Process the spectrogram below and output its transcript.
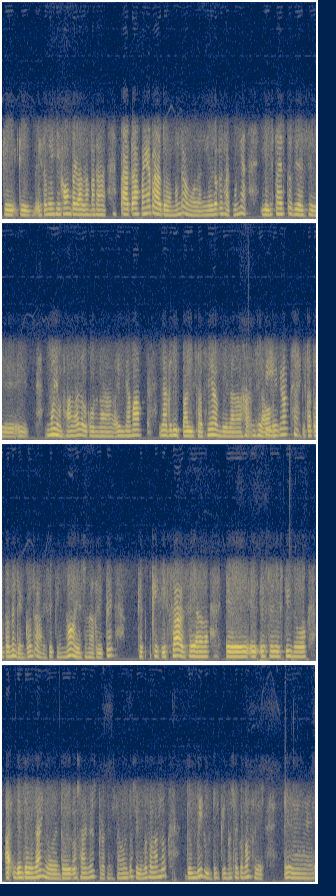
que, que están en Gijón, pero hablan para, para toda España, para todo el mundo, como Daniel López Acuña, y él está estos días eh, muy enfadado con la, él llama la gripalización de la, de la Omicron, está totalmente en contra, dice que no es una gripe, que, que quizás sea eh, e-, ese destino dentro de un año o dentro de dos años, pero que en este momento seguimos hablando de un virus del que no se conoce eh,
